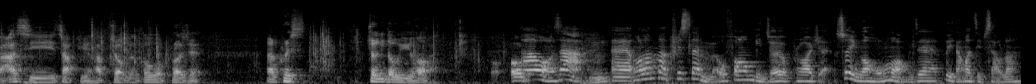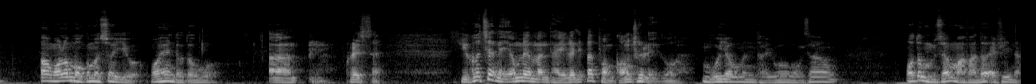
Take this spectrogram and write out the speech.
假視集團合作嘅嗰個 project，阿 Chris 進度如何？阿黃生啊，嗯誒我諗阿 Chris 咧唔係好方便做一個 project，雖然我好忙啫，不如等我接手啦。啊，我諗冇咁嘅需要，我 handle 到喎。誒，Chris 啊，如果真係有咩問題嘅，你不妨講出嚟嘅喎。唔會有問題喎，黃生。我都唔想麻煩到 Evina。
